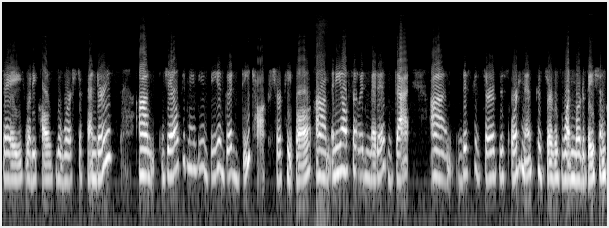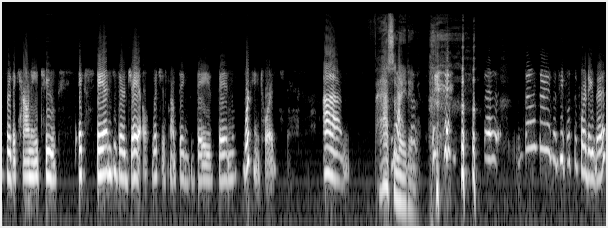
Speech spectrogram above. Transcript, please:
say, what he calls the worst offenders, um, jail could maybe be a good detox for people. Um, and he also admitted that um, this could serve, this ordinance could serve as one motivation for the county to expand their jail, which is something they've been working towards. Um, Fascinating. Yeah, so, so, those are the people supporting this.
